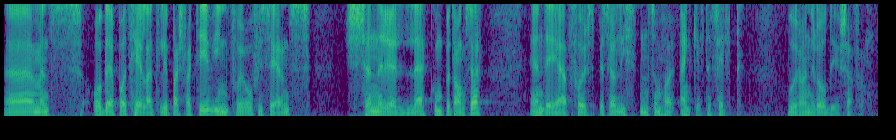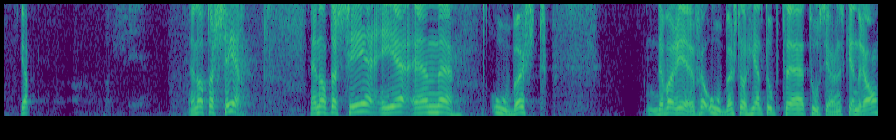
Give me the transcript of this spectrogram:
eh, mens, og det på et helhetlig perspektiv innenfor offiserens generelle kompetanse, enn det er for spesialisten som har enkelte felt, hvor han rådgir sjefen. Ja. En attaché. En attaché er en eh, oberst Det varierer fra oberst og helt opp til tostjerners general.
